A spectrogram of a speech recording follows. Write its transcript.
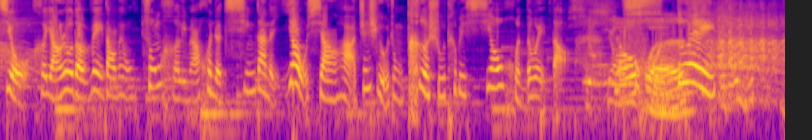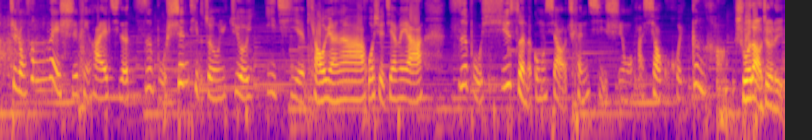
酒和羊肉的味道那种综合里面混着清淡的药香，哈，真是有一种特殊、特别销魂的味道。销魂，对。这种风味食品哈，也起着滋补身体的作用，具有益气调元啊、活血健胃啊、滋补虚损的功效。晨起食用的话，效果会更好。说到这里，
